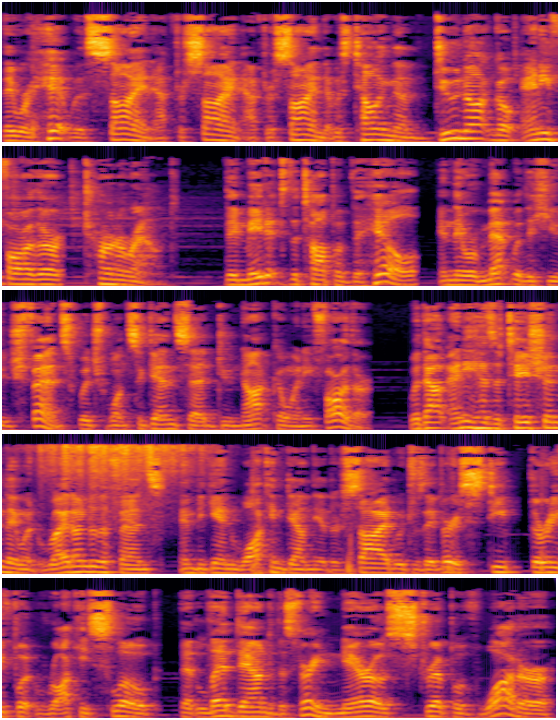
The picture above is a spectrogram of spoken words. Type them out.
they were hit with sign after sign after sign that was telling them, do not go any farther, turn around. They made it to the top of the hill and they were met with a huge fence, which once again said, do not go any farther. Without any hesitation, they went right under the fence and began walking down the other side, which was a very steep 30 foot rocky slope that led down to this very narrow strip of water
